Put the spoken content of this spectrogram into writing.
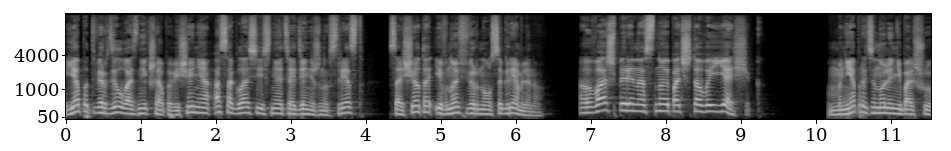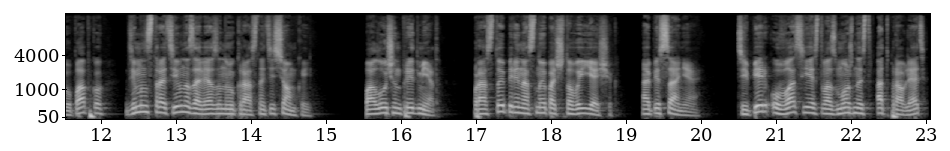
Я подтвердил возникшее оповещение о согласии снятия денежных средств со счета и вновь вернулся к Гремлину. «Ваш переносной почтовый ящик». Мне протянули небольшую папку, демонстративно завязанную красной тесемкой. Получен предмет. Простой переносной почтовый ящик. Описание. Теперь у вас есть возможность отправлять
